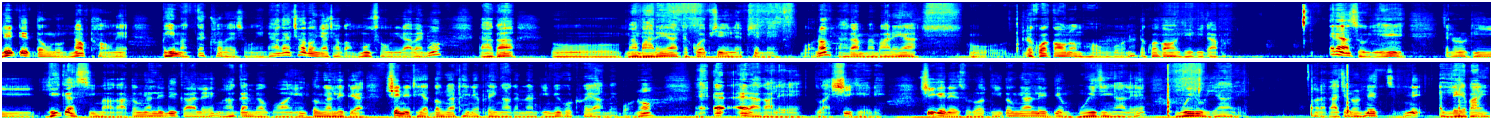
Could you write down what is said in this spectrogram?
413လို့နောက်ထောင်နဲ့ဘေးမှာကတ်ထွက်မယ်ဆိုရင်ဒါက6396ကမူဆုံနေတာပဲเนาะဒါကဟိုမန်ပါတွေကတကွက်ဖြစ်ရင်လည်းဖြစ်မယ်ပေါ့เนาะဒါကမန်ပါတွေကဟိုတကွက်ကောင်းတော့မဟုတ်ဘူးပေါ့เนาะတကွက်ကောင်းရေးပြီးသားပါအဲ့ဒါဆိုရင်ကျွန်တော်တို့ဒီလေးကက်စီမာက3ညာလေးတစ်ကလည်းငါးကတ်မြောက်သွားရင်3ညာလေးတစ်ကရှင်းနေထက်3ညာထိတ်နေပြိငါကနန်ဒီနေ့ကိုထွက်ရမယ်ပေါ့နော်အဲအဲ့အဲ့ဒါကလည်းသူကရှိခဲ့တယ်ရှိခဲ့တယ်ဆိုတော့ဒီ3ညာလေးတစ်မွေးခြင်းကလည်းမွေးလို့ရတယ် ဟုတ်လားဒါကျွန်တော်နှစ်နှစ်အလဲပိုင်း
